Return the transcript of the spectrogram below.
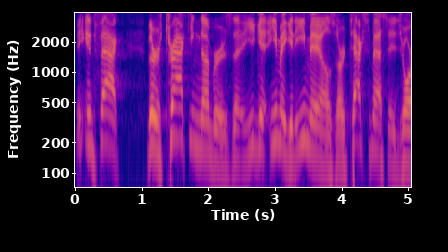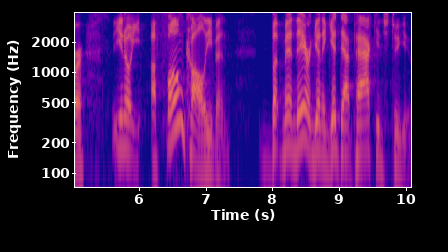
In fact, there's tracking numbers. Uh, you get you may get emails or text message or you know a phone call even. But man, they are going to get that package to you.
